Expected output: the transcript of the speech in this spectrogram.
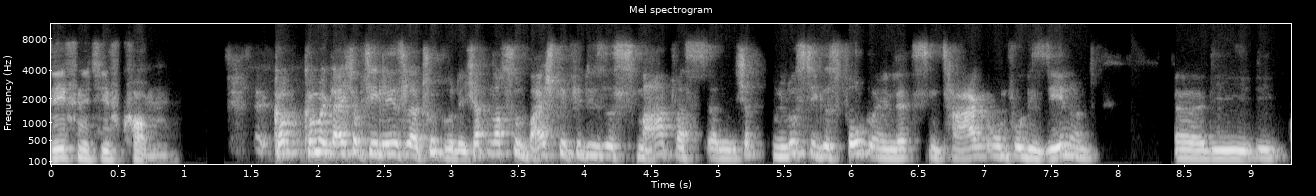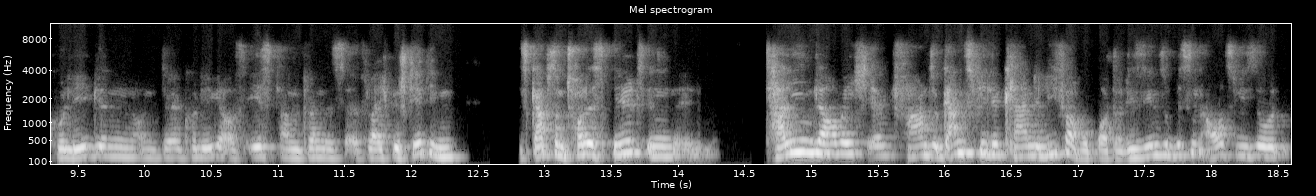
definitiv kommen. Komm, kommen wir gleich auf die Legislaturperiode. Ich habe noch so ein Beispiel für dieses Smart, was ähm, ich habe ein lustiges Foto in den letzten Tagen irgendwo gesehen und äh, die, die Kollegin und der Kollege aus Estland können es äh, vielleicht bestätigen. Es gab so ein tolles Bild in, in Tallinn, glaube ich, äh, fahren so ganz viele kleine Lieferroboter. Die sehen so ein bisschen aus wie so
